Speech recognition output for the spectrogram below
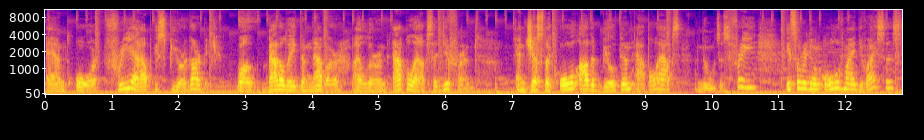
and or free app is pure garbage. Well, better late than never, I learned Apple apps are different. And just like all other built-in Apple apps, Notes is free, it's already on all of my devices,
